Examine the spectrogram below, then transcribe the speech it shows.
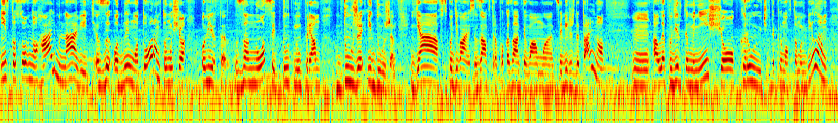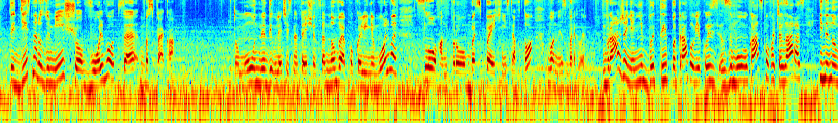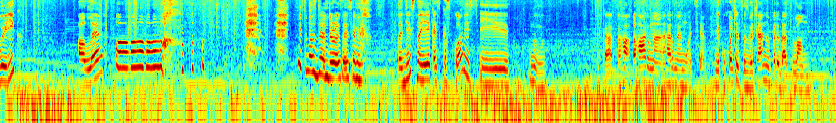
І стосовно гальм, навіть з одним мотором, тому що повірте, заносить тут ну прям дуже і дуже. Я сподіваюся завтра показати вам це більш детально. Але повірте мені, що керуючи таким автомобілем, ти дійсно розумієш, що Volvo – це безпека. Тому, не дивлячись на те, що це нове покоління Volvo, слоган про безпечність авто вони зберегли. Враження, ніби ти потрапив в якусь зимову казку, хоча зараз і не новий рік. Але It was dangerous, I think. Та дійсно є якась казковість і ну, така га- гарна, гарна емоція, яку хочеться, звичайно, передати вам.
